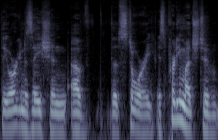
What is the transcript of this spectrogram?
the organization of the story is pretty much to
